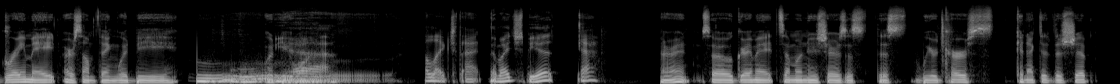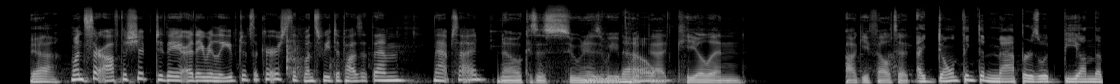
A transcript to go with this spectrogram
gray mate or something would be would be Yeah. one. I liked that. That might just be it. Yeah. All right. So gray mate, someone who shares this this weird curse connected to the ship. Yeah. Once they're off the ship, do they are they relieved of the curse? Like once we deposit them map side? No, because as soon as we No. put that keel in, Augie felt it. I don't think the mappers would be on the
